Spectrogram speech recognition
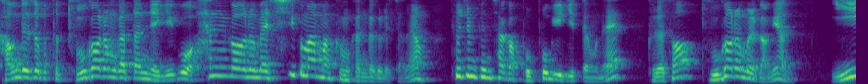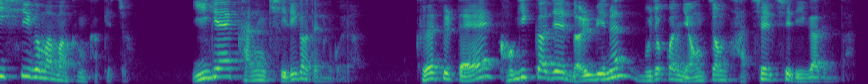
가운데서부터 두 걸음 갔다는 얘기고 한 걸음에 시그마만큼 간다 그랬잖아요. 표준 편차가 보폭이기 때문에 그래서 두 걸음을 가면 2 시그마만큼 갔겠죠. 이게 간 길이가 되는 거예요. 그랬을 때 거기까지의 넓이는 무조건 0.4772가 된다.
